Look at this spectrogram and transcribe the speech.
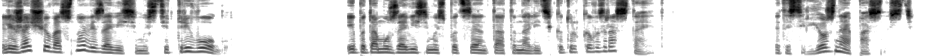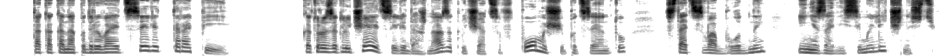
лежащую в основе зависимости, тревогу. И потому зависимость пациента от аналитика только возрастает. Это серьезная опасность, так как она подрывает цели терапии — которая заключается или должна заключаться в помощи пациенту стать свободной и независимой личностью.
